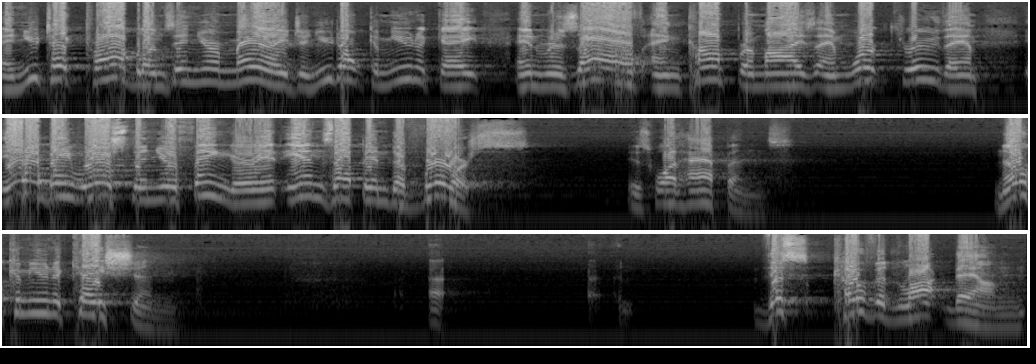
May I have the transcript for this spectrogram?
and you take problems in your marriage and you don't communicate and resolve and compromise and work through them, it'll be worse than your finger. It ends up in divorce, is what happens. No communication. This COVID lockdown,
